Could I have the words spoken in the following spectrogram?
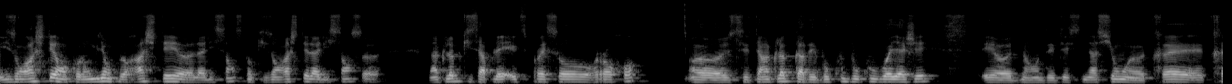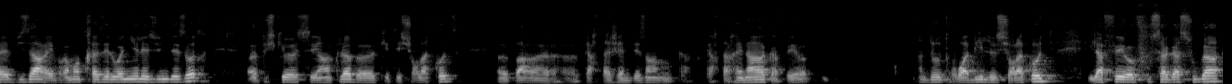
ils ont racheté en Colombie, on peut racheter la licence. Donc, ils ont racheté la licence d'un club qui s'appelait Expresso Rojo. c'était un club qui avait beaucoup, beaucoup voyagé et dans des destinations très, très bizarres et vraiment très éloignées les unes des autres, puisque c'est un club qui était sur la côte par Carthagène des Indes, Cartagena, qui a fait deux, trois villes sur la côte. Il a fait euh, Fusagasuga,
